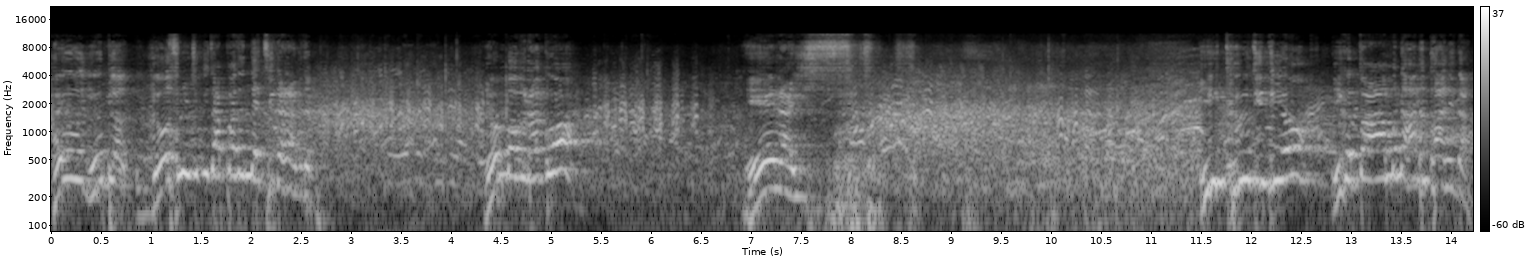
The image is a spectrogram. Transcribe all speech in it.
아유 여병 여술 주기 자빠졌네 지랄하거든 엿 먹으라고? 얘라 이씨. 이 거지디요? 이것도 아무나 하는 거 아니다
